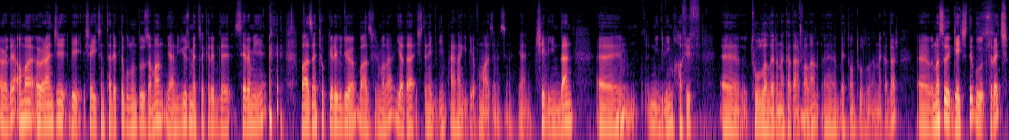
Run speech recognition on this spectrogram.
Öyle ama öğrenci bir şey için talepte bulunduğu zaman yani 100 metrekare bile seramiği bazen çok görebiliyor bazı firmalar ya da işte ne bileyim herhangi bir yapı malzemesini yani çeliğinden e, ne bileyim hafif e, tuğlalarına kadar falan e, beton tuğlalarına kadar. E, nasıl geçti bu süreç?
